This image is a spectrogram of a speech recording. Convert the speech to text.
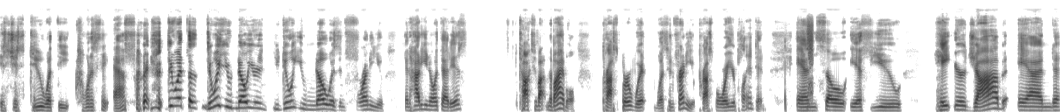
is just do what the I want to say F. do what the do what you know you're you do what you know is in front of you. And how do you know what that is? It talks about in the Bible prosper where, what's in front of you, prosper where you're planted. And so if you hate your job and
